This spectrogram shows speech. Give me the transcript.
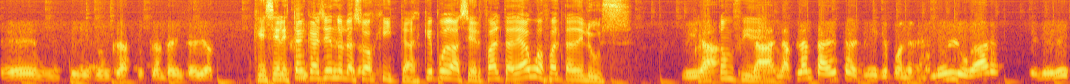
Eh, sí, sí, es un clásico, planta de interior. Que se le están cayendo las hojitas. ¿Qué puedo hacer? ¿Falta de agua o falta de luz? Mira, la, la planta esta la tiene que poner en un lugar que le dé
